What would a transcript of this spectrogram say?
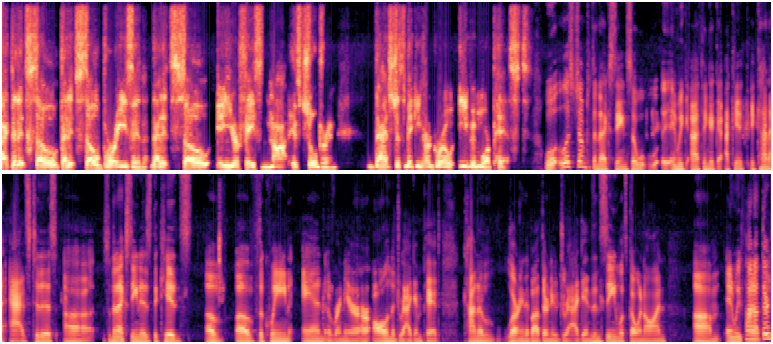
fact that it's so that it's so brazen, that it's so in your face, not his children, that's just making her grow even more pissed. Well, let's jump to the next scene. So, and we, I think it, I can, it kind of adds to this. Uh, so the next scene is the kids of of the queen and of Rhaenyra are all in the dragon pit, kind of learning about their new dragons and seeing what's going on. Um, and we find out they're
